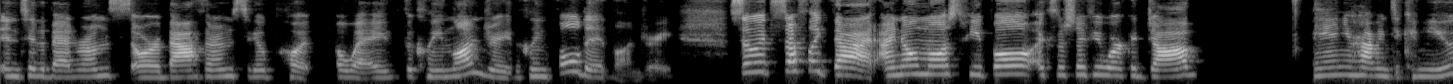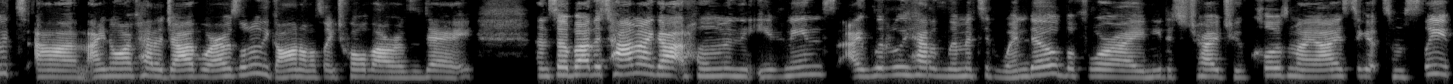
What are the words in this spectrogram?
into the bedrooms or bathrooms to go put away the clean laundry, the clean folded laundry. So it's stuff like that. I know most people, especially if you work a job, and you're having to commute. Um, I know I've had a job where I was literally gone almost like 12 hours a day. And so by the time I got home in the evenings, I literally had a limited window before I needed to try to close my eyes to get some sleep.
